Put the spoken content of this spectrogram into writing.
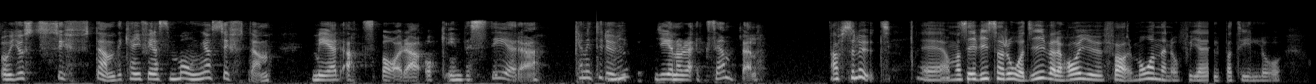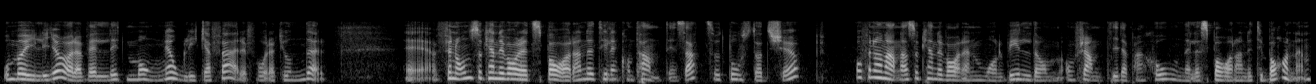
och just syften, det kan ju finnas många syften med att spara och investera. Kan inte du mm. ge några exempel? Absolut. Eh, om man säger vi som rådgivare har ju förmånen att få hjälpa till och, och möjliggöra väldigt många olika affärer för våra kunder. Eh, för någon så kan det vara ett sparande till en kontantinsats och ett bostadsköp. Och för någon annan så kan det vara en målbild om, om framtida pension eller sparande till barnen.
